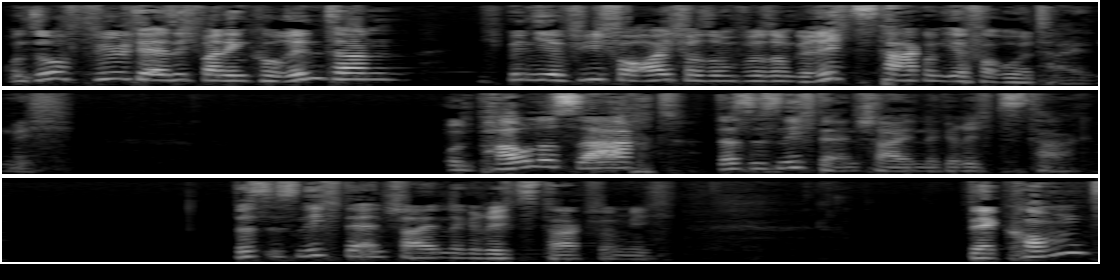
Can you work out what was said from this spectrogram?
Und so fühlte er sich bei den Korinthern, ich bin hier wie für euch für so, für so einen Gerichtstag und ihr verurteilt mich. Und Paulus sagt, das ist nicht der entscheidende Gerichtstag. Das ist nicht der entscheidende Gerichtstag für mich. Der kommt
